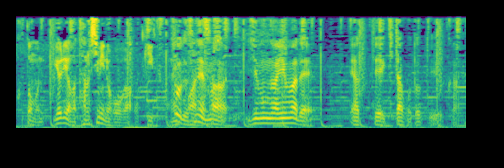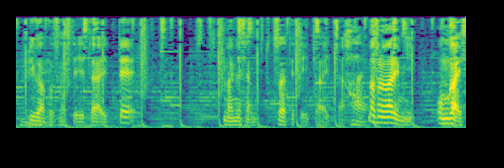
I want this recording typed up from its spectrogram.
こともよりは楽しみの方が大きいですかね。そうですね、まあ、自分が今までやってきたことというか、留学をさせていただいて、まあ、皆さんに育てていただいた、はい、まあ、それはある意味恩返し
